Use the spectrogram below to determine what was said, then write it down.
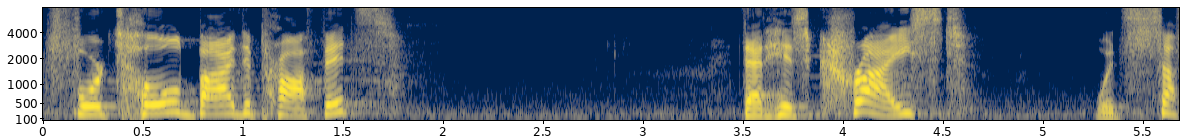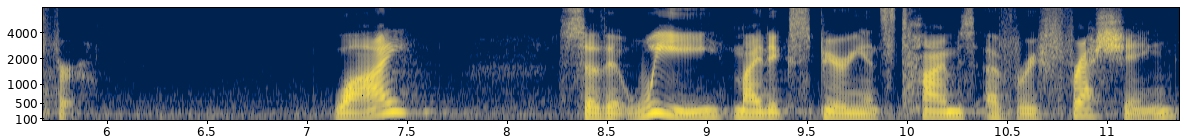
foretold by the prophets that his Christ would suffer. Why? So that we might experience times of refreshing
